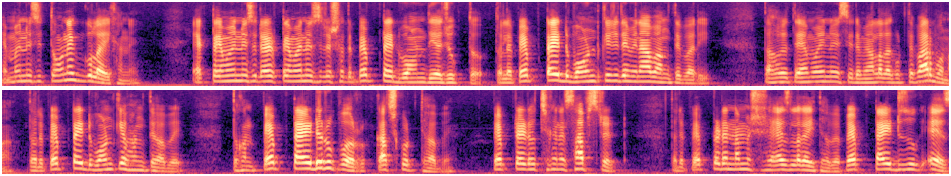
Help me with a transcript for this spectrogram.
অ্যামাইনো অ্যাসিড তো অনেকগুলো এখানে। একটা অ্যামাইনো অ্যাসিড আরেকটা অ্যামাইনো অ্যাসিডের সাথে পেপটাইড বন্ড দিয়ে যুক্ত। তাহলে পেপটাইড বন্ডকে যদি আমি না ভাঙতে পারি, তাহলে তো অ্যামাইনো অ্যাসিড আমি আলাদা করতে পারব না। তাহলে পেপটাইড বন্ডকে ভাঙতে হবে। তখন পেপটাইডের উপর কাজ করতে হবে। পেপটাইড হচ্ছে এখানে সাবস্ট্রেট। তাহলে পেপটাইডের নামে এস লাগাইতে হবে। পেপটাইড যুগ এস।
